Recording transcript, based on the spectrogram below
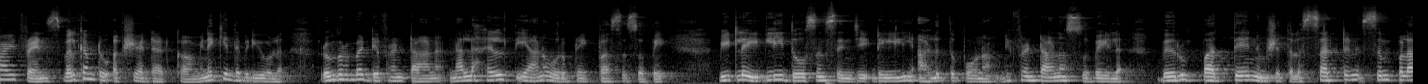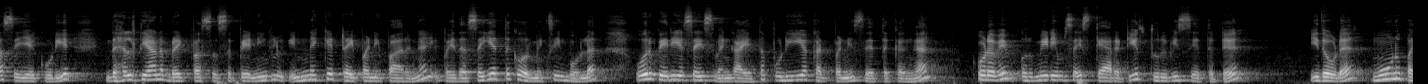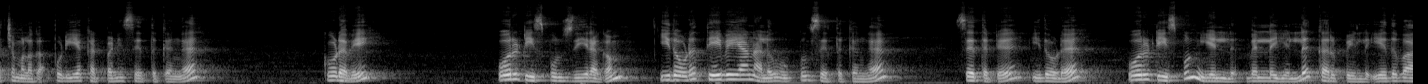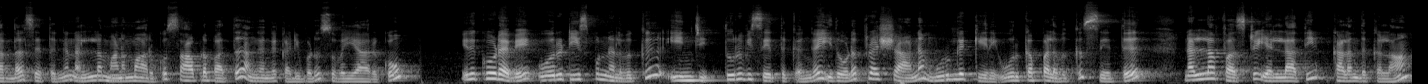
Hi friends welcome to Akshaya dot com இன்றைக்கி இந்த வீடியோவில் ரொம்ப ரொம்ப டிஃப்ரெண்ட்டான நல்ல ஹெல்த்தியான ஒரு பிரேக்ஃபாஸ்ட் சுவை. வீட்டில் இட்லி தோசை செஞ்சு டெய்லி அழுத்து போனால் டிஃப்ரெண்ட்டான சுவையில் வெறும் பத்தே நிமிஷத்தில் சட்டுன்னு சிம்பிளாக செய்யக்கூடிய இந்த ஹெல்த்தியான பிரேக்ஃபாஸ்ட் ரெசிபியை நீங்களும் இன்றைக்கே ட்ரை பண்ணி பாருங்கள் இப்போ இதை செய்யறதுக்கு ஒரு மிக்சிங் போர்டில் ஒரு பெரிய சைஸ் வெங்காயத்தை பொடியாக கட் பண்ணி சேர்த்துக்கங்க. கூடவே ஒரு மீடியம் சைஸ் கேரட்டையும் துருவி சேர்த்துட்டு இதோட மூணு பச்சை மிளகா பொடியை கட் பண்ணி சேர்த்துக்கங்க. கூடவே ஒரு டீஸ்பூன் சீரகம் இதோட தேவையான அளவு உப்பும் சேர்த்துக்கங்க. சேர்த்துட்டு இதோட ஒரு டீஸ்பூன் எள் வெள்ளை எள் கருப்பு எள் எதுவாக இருந்தாலும் சேர்த்துங்க. நல்ல மணமாக இருக்கும். சாப்பிட பார்த்து அங்கங்கே கடிபடும் சுவையாக இருக்கும். இது கூடவே ஒரு டீஸ்பூன் அளவுக்கு இஞ்சி துருவி சேர்த்துக்கங்க. இதோட ஃப்ரெஷ்ஷான முருங்கைக்கீரை ஒரு கப் அளவுக்கு சேர்த்து நல்லா ஃபஸ்ட்டு எல்லாத்தையும் கலந்துக்கலாம்.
